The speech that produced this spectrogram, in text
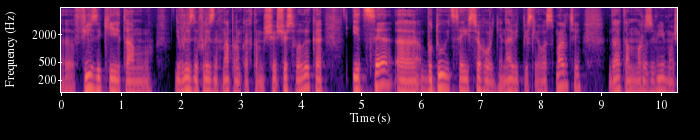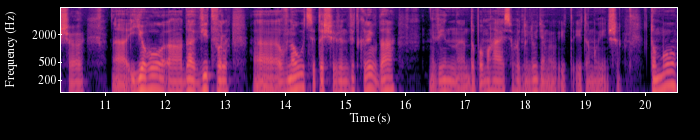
Е, фізики, там в різних в різних напрямках там щось велике. І це е, будується і сьогодні, навіть після його смерті. Да, там Ми розуміємо, що е, його е, да, відтвор е, в науці, те, що він відкрив, да, він допомагає сьогодні людям і і тому інше. Тому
